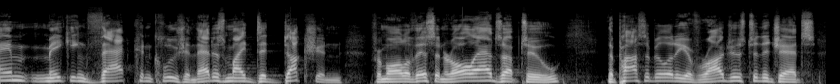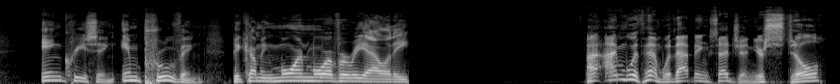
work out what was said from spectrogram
am making that conclusion. That is my deduction from all of this, and it all adds up to the possibility of Rodgers to the Jets increasing, improving, becoming more and more of a reality. I, I'm with him. With that being said, Jen, you're still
